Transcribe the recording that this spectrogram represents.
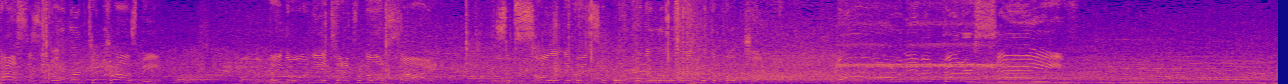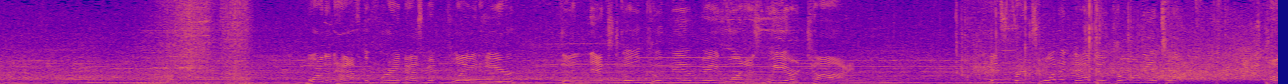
Passes it over to Crosby. They go on the attack from the left side. Some solid defensive work in their own end with the poke check. Oh, More than half the frame has been played here. The next goal could be a big one as we are tied. Pittsburgh's won it. Now they'll go on the attack. Oh,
